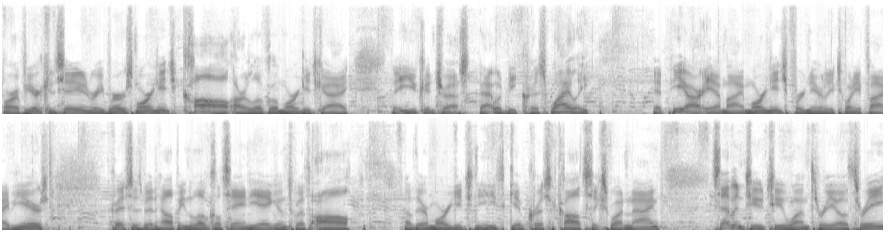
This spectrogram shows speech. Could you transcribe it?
or if you're considering reverse mortgage, call our local mortgage guy that you can trust. That would be Chris Wiley at PRMI Mortgage for nearly 25 years. Chris has been helping local San Diegans with all of their mortgage needs. Give Chris a call at 619 722 1303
